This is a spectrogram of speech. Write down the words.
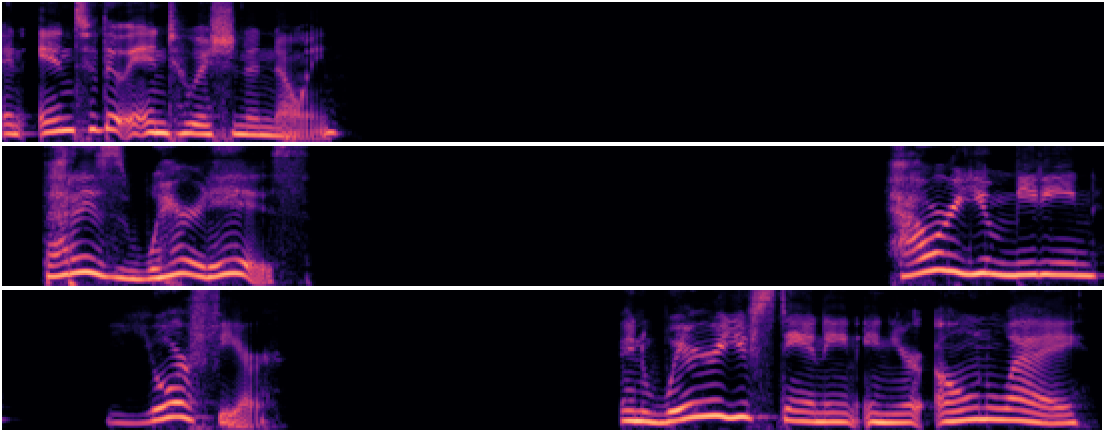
and into the intuition and knowing. That is where it is. How are you meeting your fear? And where are you standing in your own way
